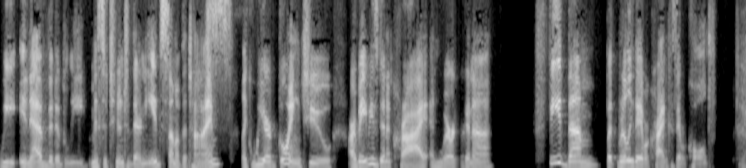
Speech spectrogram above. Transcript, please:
we inevitably misattune to their needs some of the time. Yes. Like we are going to, our baby's going to cry and we're going to feed them, but really they were crying because they were cold. Yeah.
